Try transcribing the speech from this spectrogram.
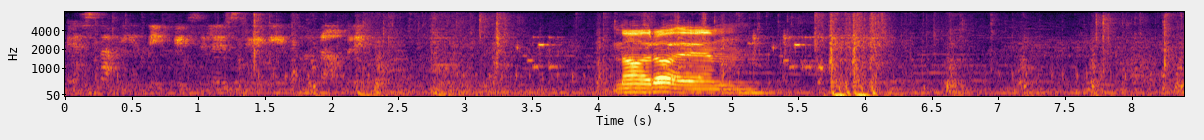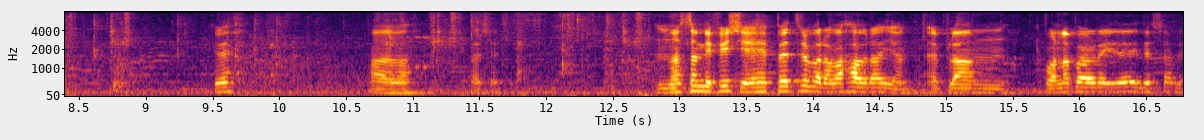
Está bien difícil escribir tu nombre. No, bro, eh... ¿Qué? Vale, va, gracias. No es tan difícil, es espectre para baja Brian. En plan, pon la palabra idea y te sale.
